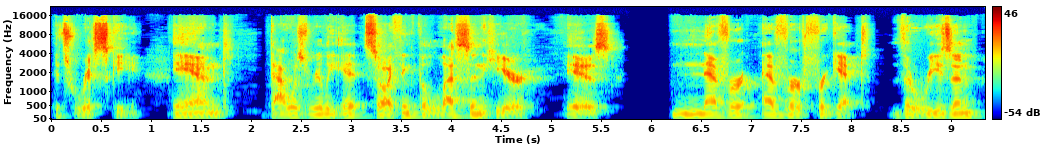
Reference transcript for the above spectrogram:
It's risky. And that was really it. So I think the lesson here is never ever forget the reason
